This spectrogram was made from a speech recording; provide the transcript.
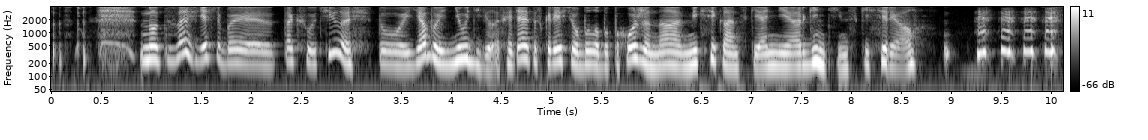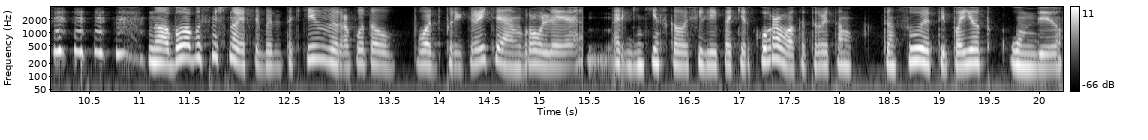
Ну, ты знаешь, если бы так случилось, то я бы не удивилась. Хотя это, скорее всего, было бы похоже на мексиканский, а не аргентинский сериал. Ну, а было бы смешно, если бы детектив работал под прикрытием в роли аргентинского Филиппа Киркорова, который там танцует и поет кумбию.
